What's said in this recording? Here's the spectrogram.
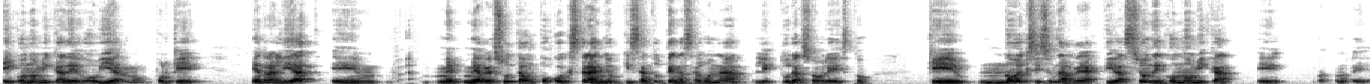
económica de gobierno? Porque en realidad em, me, resulta un poco extraño, quizá tú tengas alguna lectura sobre esto, que no existe una reactivación económica eh, eh,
